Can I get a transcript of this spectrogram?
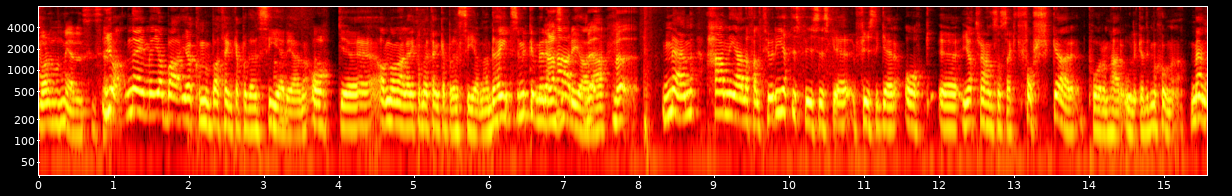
Var det något mer du skulle säga? Ja, nej men jag, bara, jag kommer bara tänka på den serien och eh, av någon anledning kommer jag tänka på den scenen. Det har inte så mycket med det Men här alltså, att göra. Men, men, Men han är i alla fall teoretisk fysiker, fysiker och eh, jag tror han som sagt forskar på de här olika dimensionerna. Men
